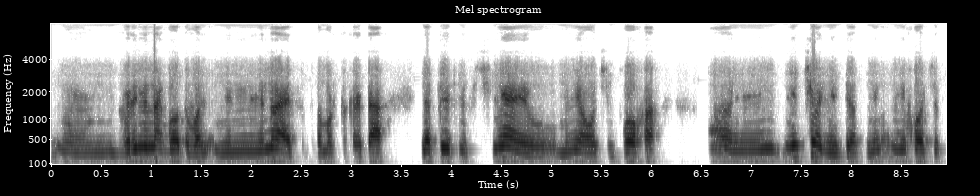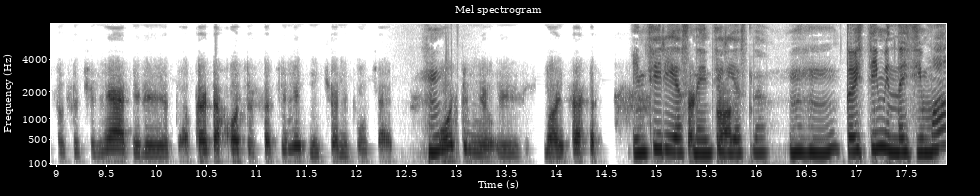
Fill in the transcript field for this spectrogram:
времена года не, нравятся, потому что когда я песни сочиняю, мне очень плохо, э, ничего не идет, не, не хочется сочинять, или когда хочешь сочинить, ничего не получается. Хм. Осенью и весной. Интересно, интересно. Угу. То есть именно зима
